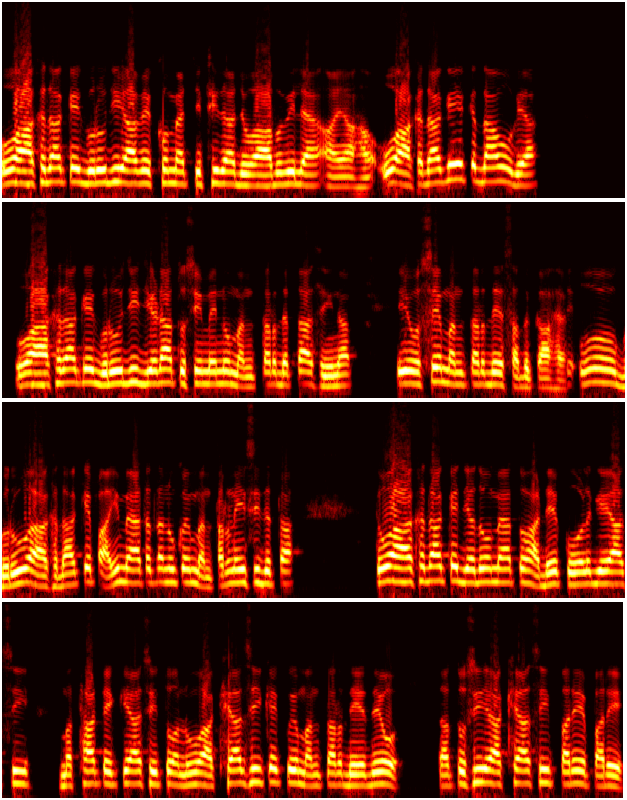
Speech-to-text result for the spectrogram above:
ਉਹ ਆਖਦਾ ਕਿ ਗੁਰੂ ਜੀ ਆ ਵੇਖੋ, ਮੈਂ ਚਿੱਠੀ ਦਾ ਜਵਾਬ ਵੀ ਲੈ ਆਇਆ ਹਾਂ। ਉਹ ਆਖਦਾ ਕਿ ਇਹ ਕਿਦਾਂ ਹੋ ਗਿਆ? ਉਹ ਆਖਦਾ ਕਿ ਗੁਰੂ ਜੀ, ਜਿਹੜਾ ਤੁਸੀਂ ਮੈਨੂੰ ਮੰਤਰ ਦਿੱਤਾ ਸੀ ਨਾ, ਇਹ ਉਸੇ ਮੰਤਰ ਦੇ ਸਦਕਾ ਹੈ। ਉਹ ਗੁਰੂ ਆਖਦਾ ਕਿ ਭਾਈ, ਮੈਂ ਤਾਂ ਤੈਨੂੰ ਕੋਈ ਮੰਤਰ ਨਹੀਂ ਸੀ ਦਿੱਤਾ। ਤੇ ਉਹ ਆਖਦਾ ਕਿ ਜਦੋਂ ਮੈਂ ਤੁਹਾਡੇ ਕੋਲ ਗਿਆ ਸੀ, ਮੱਥਾ ਟੇਕਿਆ ਸੀ, ਤੁਹਾਨੂੰ ਆਖਿਆ ਸੀ ਕਿ ਕੋਈ ਮੰਤਰ ਦੇ ਦਿਓ, ਤਾਂ ਤੁਸੀਂ ਆਖਿਆ ਸੀ ਪਰੇ ਪਰੇ।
